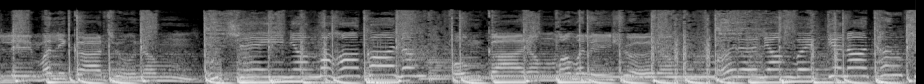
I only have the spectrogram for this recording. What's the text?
मल्लिकार्जुनम्। उज्जयिन्यां महाकालम्। ओङ्कारं ममलेश्वरम्। परल्यां वैद्यनाथं च।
